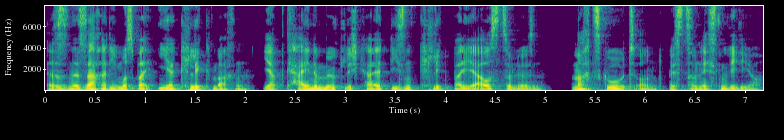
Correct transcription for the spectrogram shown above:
Das ist eine Sache, die muss bei ihr Klick machen. Ihr habt keine Möglichkeit, diesen Klick bei ihr auszulösen. Macht's gut und bis zum nächsten Video.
